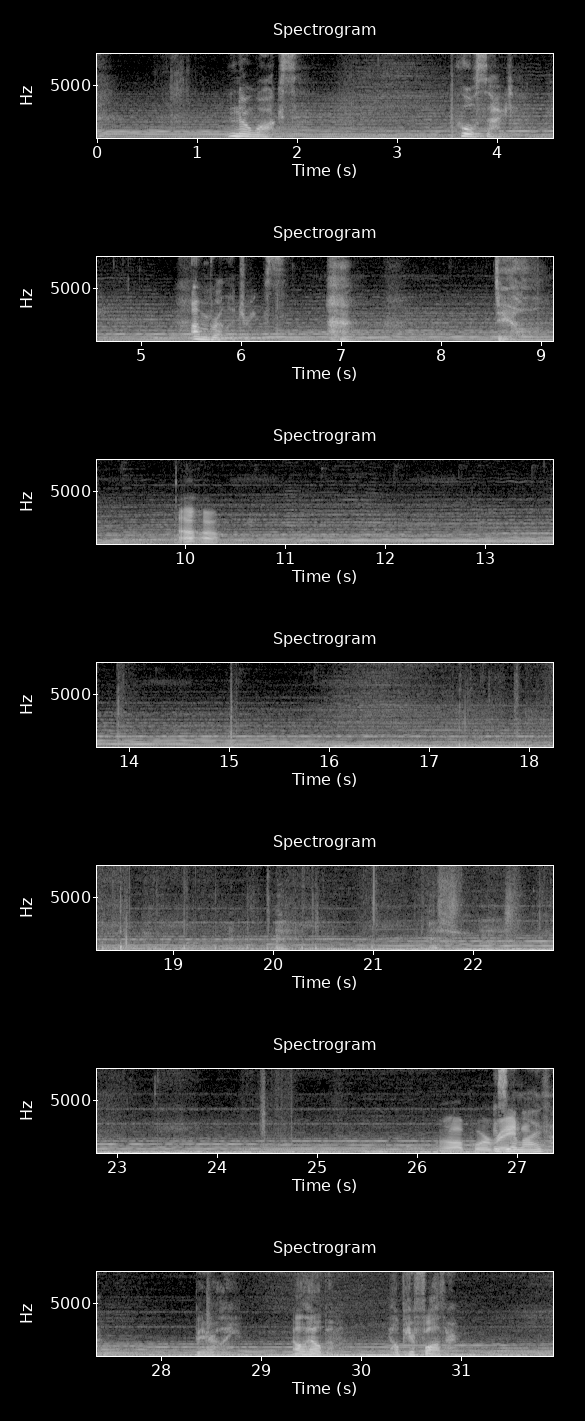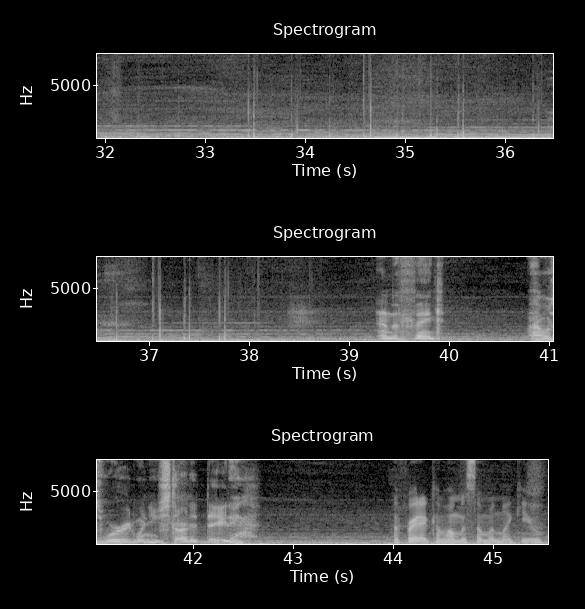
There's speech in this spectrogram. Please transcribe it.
No walks. Poolside. Umbrella drinks. Deal. Uh-oh. Poor Is he alive? Barely. I'll help him. Help your father. And to think, I was worried when you started dating. Afraid I'd come home with someone like you.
